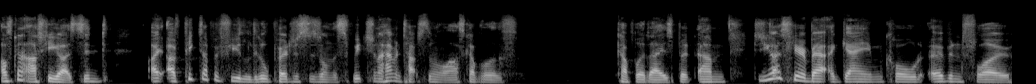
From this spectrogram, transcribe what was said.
I was going to ask you guys: Did I, I've picked up a few little purchases on the Switch, and I haven't touched them in the last couple of couple of days. But um, did you guys hear about a game called Urban Flow?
